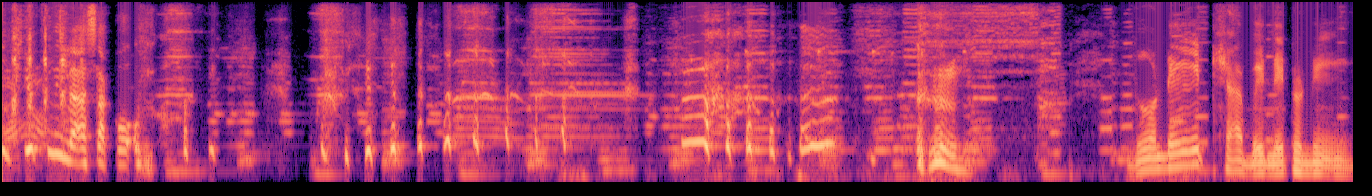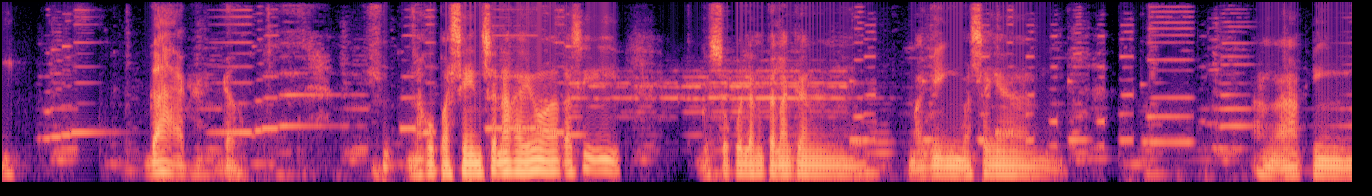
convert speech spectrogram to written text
Ang cute nila sa ko. Ngunit sabi nito ni Gardo, Naku, pasensya na kayo ha, kasi gusto ko lang talagang maging masaya ang aking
